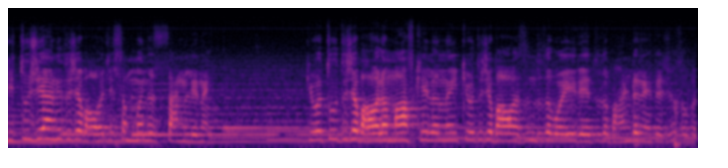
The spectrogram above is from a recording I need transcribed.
की तुझे आणि तुझ्या भावाचे संबंध चांगले नाही. किंवा तू तुझ्या भावाला माफ केलं नाही किंवा तुझ्या भावाचं तुझं वैर आहे तुझं भांडण आहे त्याच्यासोबत.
